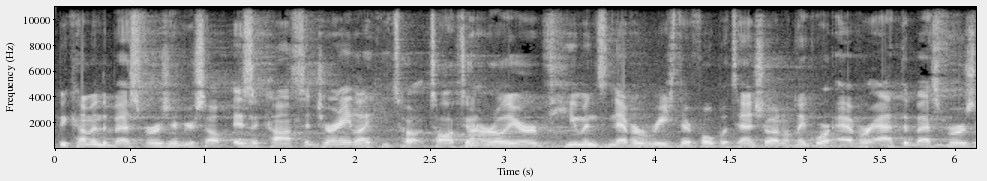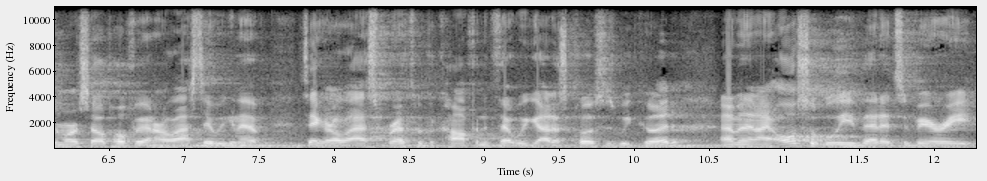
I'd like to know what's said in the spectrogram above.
becoming the best version of yourself is a constant journey. Like you ta- talked on earlier, humans never reach their full potential. I don't think we're ever at the best version of ourselves. Hopefully, on our last day, we can have take our last breath with the confidence that we got as close as we could. Um, and then I also believe that it's a very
